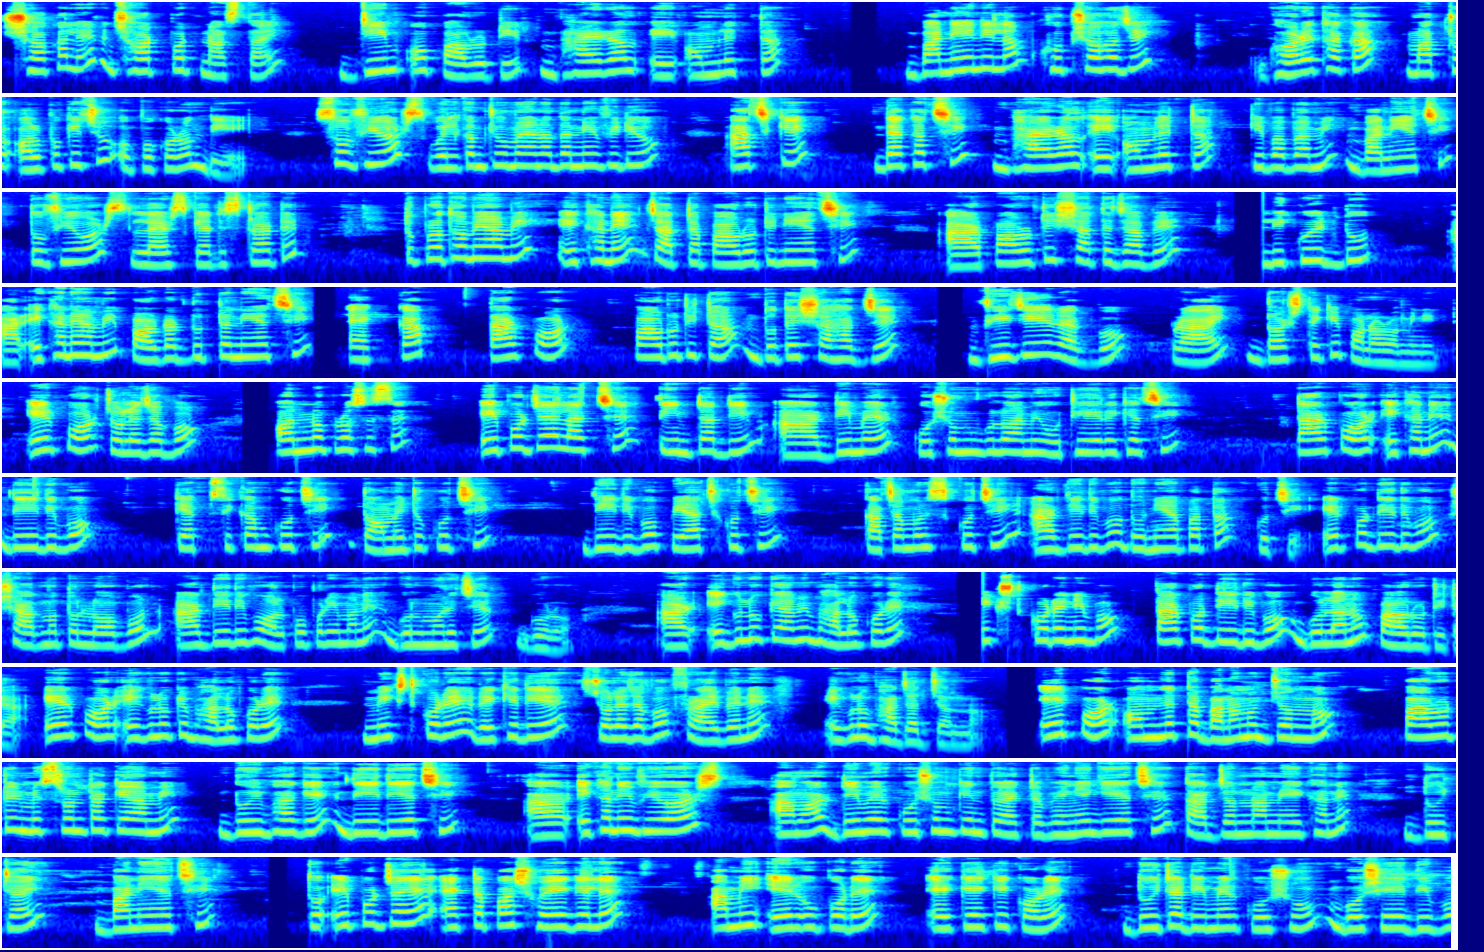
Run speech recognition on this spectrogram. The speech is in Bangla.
সকালের ঝটপট নাস্তায় ডিম ও পাউরুটির ভাইরাল এই অমলেটটা বানিয়ে নিলাম খুব সহজেই। ঘরে থাকা মাত্র অল্প কিছু উপকরণ দিয়েই। So viewers welcome to my another new video আজকে দেখাচ্ছি ভাইরাল এই অমলেটটা কীভাবে আমি বানিয়েছি। তো ভিউয়ার্স লেটস গ্যাট স্টার্টেড তো প্রথমে আমি এখানে চারটা পাউরুটি নিয়েছি। আর পাউরুটির সাথে যাবে লিকুইড দুধ। আর এখানে আমি পাউডার দুধটা নিয়েছি। এক কাপ। তারপর পাউরুটিটা দুধের সাহায্যে ভিজিয়ে রাখব প্রায় দশ থেকে পনেরো মিনিট। এরপর চলে যাব অন্য প্রসেসে এই পর্যায়ে লাগছে তিনটা ডিম আর ডিমের কুসুমগুলো আমি উঠিয়ে রেখেছি। তারপর এখানে দিয়ে দিব ক্যাপসিকাম কুচি, টমেটো কুচি, দিয়ে দিব পেঁয়াজ কুচি, কাঁচামরিচ কুচি আর দিয়ে দিব ধনিয়া পাতা কুচি। এরপর দিয়ে দিব স্বাদ মতো লবণ আর দিয়ে দিব অল্প পরিমাণে গোলমরিচের গুঁড়ো। আর এগুলোকে আমি ভালো করে মিক্সড করে নিব। তারপর দিয়ে দিব গোলানো পাউরুটিটা। এরপর এগুলোকে ভালো করে মিক্সড করে রেখে দিয়ে চলে যাব ফ্রাই প্যানে এগুলো ভাজার জন্য। এরপর অমলেটটা বানানোর জন্য পাউরুটির মিশ্রণটাকে আমি দুই ভাগে দিয়ে দিয়েছি। আর এখানে ভিউয়ার্স আমার ডিমের কুসুম কিন্তু একটা ভেঙে গিয়েছে, তার জন্য আমি এখানে দুইটাই বানিয়েছি। তো এ পর্যায়ে একটা পাশ হয়ে গেলে আমি এর উপরে একে একে করে দুইটা ডিমের কুসুম বসিয়ে দিব।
